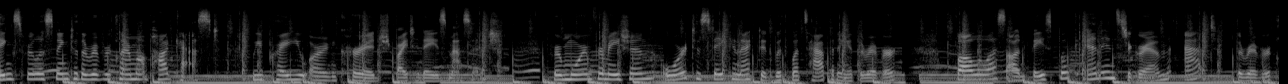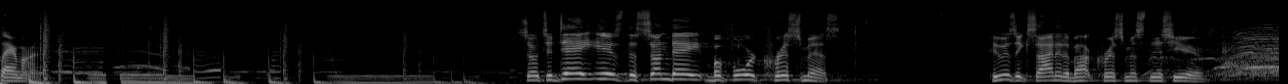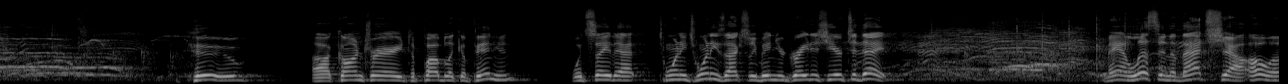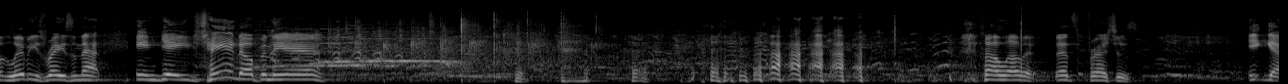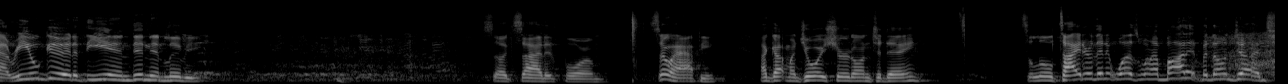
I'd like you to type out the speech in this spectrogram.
Thanks for listening to the River Clermont podcast. We pray you are encouraged by today's message. For more information or to stay connected with what's happening at the river, follow us on Facebook and Instagram at the River Clermont. So today is the Sunday before Christmas. Who is excited about Christmas this year? Who, uh, contrary to public opinion, would say that 2020 has actually been your greatest year to date? Man, listen to that shout. Oh, Libby's raising that engaged hand up in the air. I love it. That's precious. It got real good at the end, didn't it, Libby? So excited for him. So happy. I got my Joy shirt on today. It's a little tighter than it was when I bought it, but don't judge.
